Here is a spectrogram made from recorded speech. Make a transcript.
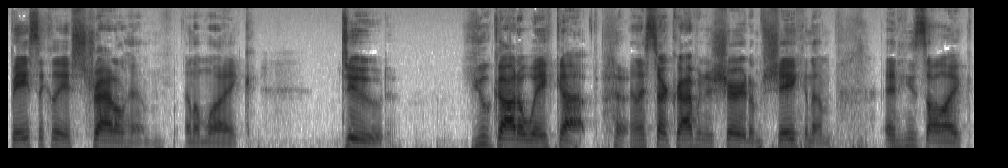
basically I straddle him and I'm like, dude, you gotta wake up. and I start grabbing his shirt and I'm shaking him. And he's all like,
